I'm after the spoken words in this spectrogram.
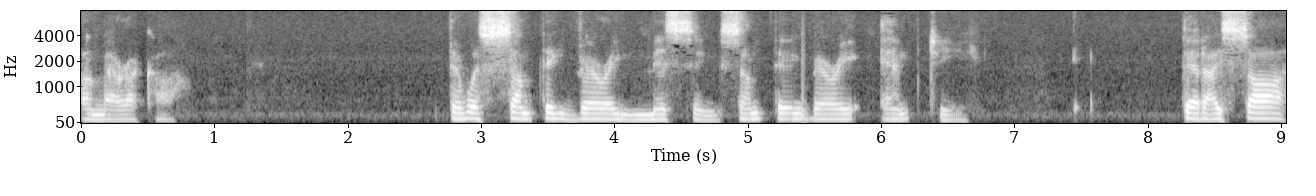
America, there was something very missing, something very empty that I saw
